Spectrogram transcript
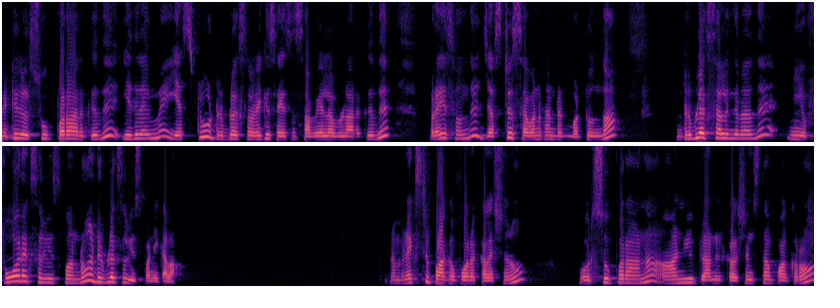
மெட்டீரியல் சூப்பராக இருக்குது. இதுலையுமே எஸ் டூ ட்ரிப்ளெக்ஸ் வரைக்கும் சைஸஸ் அவைலபிளாக இருக்குது. ப்ரைஸ் வந்து ஜஸ்ட் செவன் ஹண்ட்ரட் மட்டும்தான். ட்ரிபிளக்ஸலுங்கிறது நீங்கள் ஃபோர் எக்ஸல் யூஸ் பண்ணுறவங்க ட்ரிபிள் யூஸ் பண்ணிக்கலாம். நம்ம நெக்ஸ்ட் பார்க்க போகிற கலெக்ஷனும் ஒரு சூப்பரான ஆன்வியூ பிராண்டட் கலெக்ஷன்ஸ் தான் பார்க்குறோம்.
